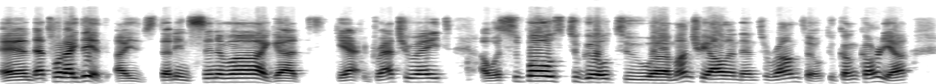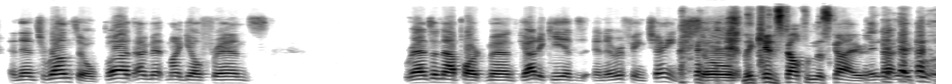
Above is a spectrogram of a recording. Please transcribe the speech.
and that's what I did. I studied in cinema. I got graduate. I was supposed to go to uh, Montreal and then Toronto to Concordia and then Toronto, but I met my girlfriends rent an apartment, got a kid, and everything changed. So the kids fell from the sky, right? cool.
